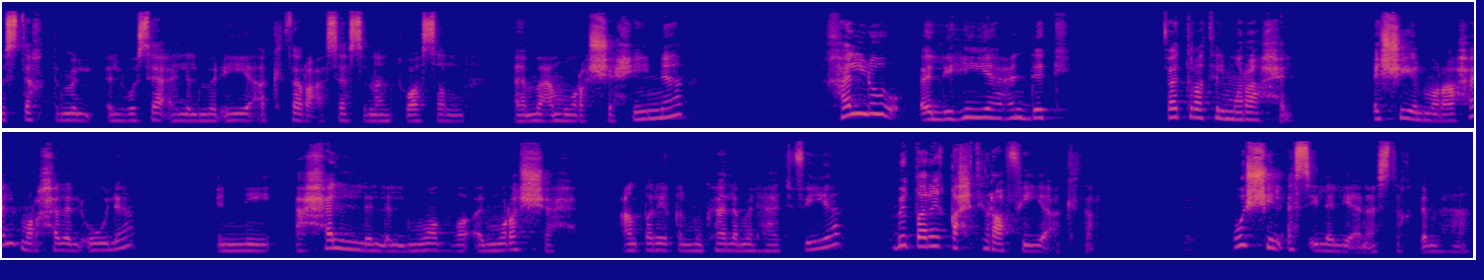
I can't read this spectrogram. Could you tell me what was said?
نستخدم ال- الوسائل المرئية أكثر على أساس أن نتواصل آه، مع مرشحينا خلوا اللي هي عندك فترة المراحل. إيش هي المراحل؟ المرحلة الأولى إني أحلل الموظف المرشح عن طريق المكالمة الهاتفية بطريقة احترافية أكثر. إيه. وش الأسئلة اللي أنا أستخدمها؟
